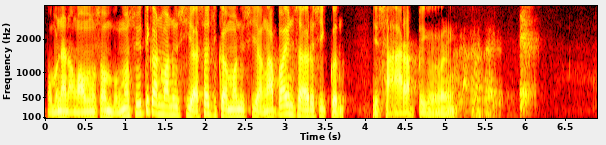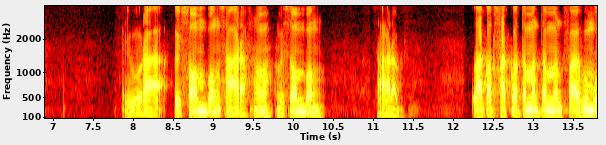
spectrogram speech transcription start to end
Kemudian ngomong sombong, Suti kan manusia, saya juga manusia. Ngapain saya harus ikut? Ya sarap itu. Iku ora wis sombong saraf, no? wis sombong saraf. Lakot hakko teman-teman fahum,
